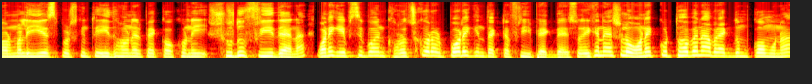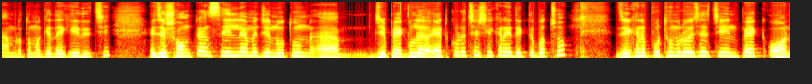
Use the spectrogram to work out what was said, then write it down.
নর্মালি ইয়ে স্পোর্টস কিন্তু এই ধরনের প্যাক কখনোই শুধু ফ্রি দেয় না। অনেক এফসি পয়েন্ট খরচ করার পরে কিন্তু একটা ফ্রি প্যাক দেয়। সো এখানে আসলে অনেক করতে হবে না, আবার একদম কমও না। আমরা তোমাকে দেখিয়ে দিচ্ছি। এই যে সংক্রান্ত সেল নামে যে নতুন যে প্যাকগুলো অ্যাড করেছে, সেখানেই দেখতে পাচ্ছ যে এখানে প্রথমে রয়েছে চেইন প্যাক অন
